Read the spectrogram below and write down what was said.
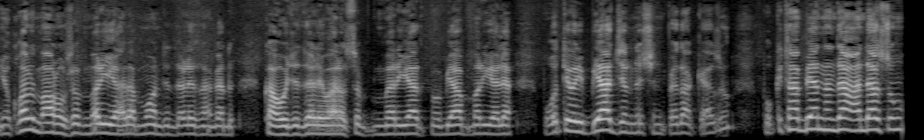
ائين ڪونه ماڻهو سڀ مري ويا موهن جي دڙي سان گڏ ڪاهو جي دڙي وارا سڀ مري ويا پوءِ ٻيا مري هليا پوءِ اتي وري ٻيا جنريشن پيدا ڪياسين پوءِ ڪٿان ٻين هنڌا آنداسين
